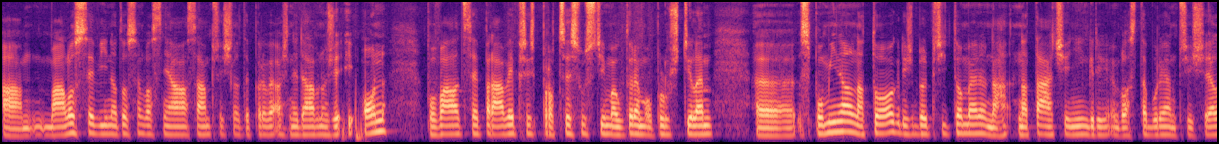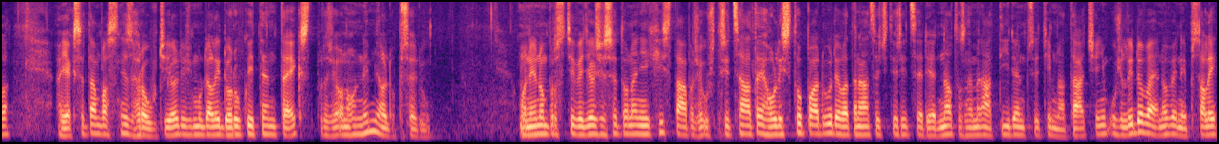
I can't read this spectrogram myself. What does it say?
A málo se ví, na to jsem vlastně já sám přišel teprve až nedávno, že i on po válce právě při procesu s tím autorem Opluštilem vzpomínal na to, když byl přítomen na natáčení, kdy Vlasta Burian přišel, jak se tam vlastně zhroutil, když mu dali do ruky ten text, protože on ho neměl dopředu. On jenom prostě věděl, že se to na něj chystá, protože už 30. listopadu 1941, to znamená týden před tím natáčením, už lidové noviny psali,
